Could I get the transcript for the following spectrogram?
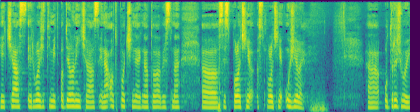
je čas, je důležité mít oddělený čas i na odpočinek, na to, aby jsme uh, si společně, společně užili. Udržuj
